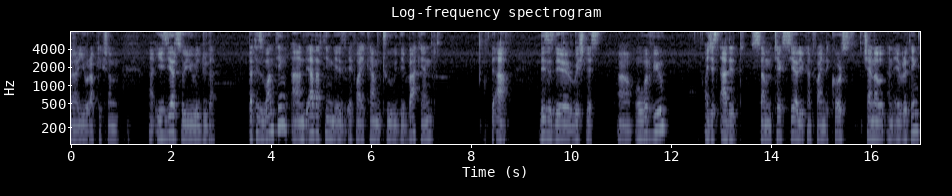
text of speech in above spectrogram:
uh, your application uh, easier so you will do that. That is one thing. And the other thing is if I come to the backend of the app this is the wishlist uh, overview. I just added some text here. You can find the course channel and everything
